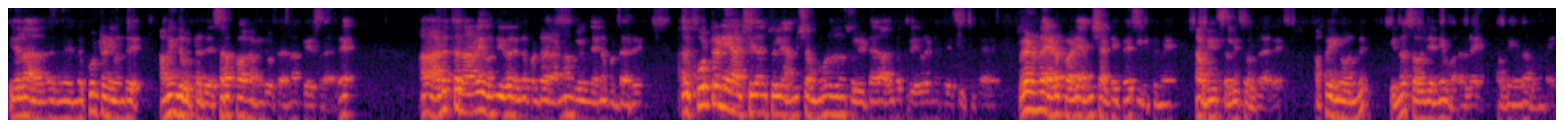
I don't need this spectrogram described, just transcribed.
இதெல்லாம் இந்த- இந்த கூட்டணி வந்து அமைந்து விட்டது சிறப்பாக அமைந்து விட்டதெல்லாம் பேசுறாரு. ஆனா அடுத்த நாளே வந்து இவர் என்ன பண்றாரு? அண்ணாமலை வந்து என்ன பண்றாரு? அது கூட்டணி ஆட்சி தான் சொல்லி அமித்ஷா மூணுதான் சொல்லிட்டாரு. அதுக்கப்புறம் இவர் என்ன பேசிட்டு இருக்காரு? வேணும்னா எடப்பாடி அமித்ஷாட்டே பேசிக்கிட்டுமே அப்படின்னு சொல்லி சொல்றாரு. அப்ப இங்க வந்து இன்னும் சௌஜன்யம் வரலை அப்படிங்கிறதா உண்மை.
